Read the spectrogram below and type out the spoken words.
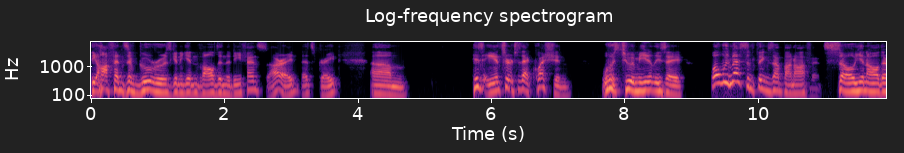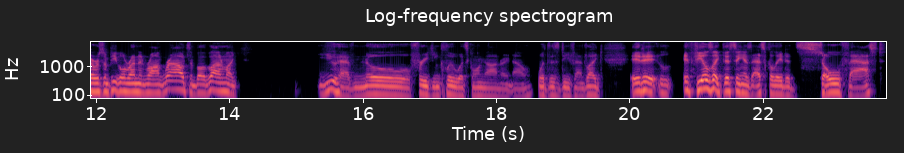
the offensive guru is going to get involved in the defense? All right that's great. Um his answer to that question was to immediately say well, we messed some things up on offense. So, you know, there were some people running wrong routes and blah, blah, blah. I'm like, you have no freaking clue what's going on right now with this defense. Like it, it, it feels like this thing has escalated so fast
